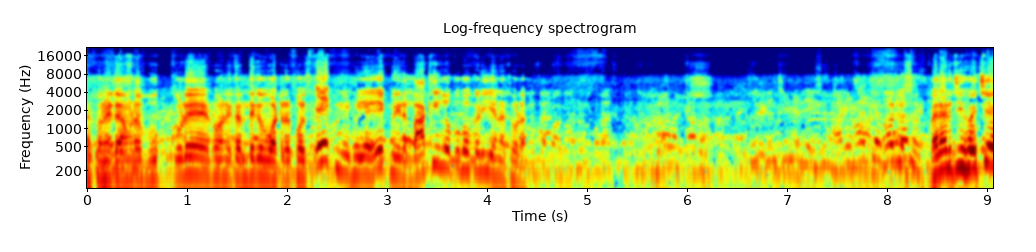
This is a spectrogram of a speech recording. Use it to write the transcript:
এখন এটা আমরা বুক করে এখন এখান থেকে ওয়াটারফলস এক মিনিট হয়ে এক মিনিট, বাকি লোক করিয়ে না থোড়া। ব্যানার্জি হয়েছে?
